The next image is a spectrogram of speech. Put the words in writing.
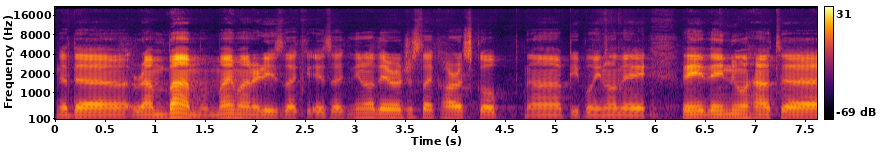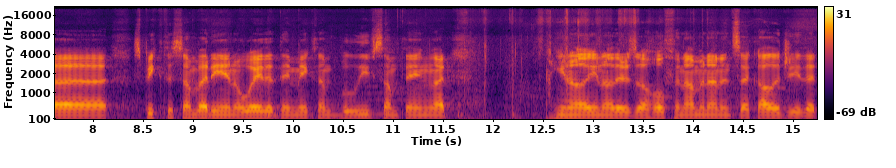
The, Rambam, Maimonides, like is like you know they were just like horoscope uh, people. You know, they, they they knew how to speak to somebody in a way that they make them believe something. That you know, you know, there's a whole phenomenon in psychology that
